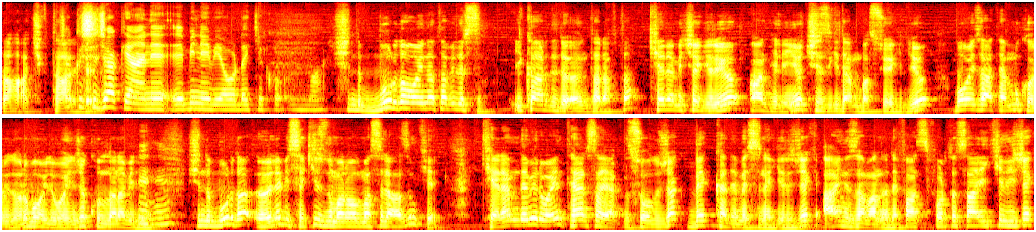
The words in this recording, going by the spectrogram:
Daha açık tarif. Çakışacak yani e, bir nevi oradaki konular. Şimdi burada oynatabilirsin. Icardi de ön tarafta. Kerem içe giriyor. Angelinho çizgiden basıyor gidiyor. Boy zaten bu koridoru boylu boyunca kullanabiliyor. Şimdi burada öyle bir 8 numara olması lazım ki Kerem Demirbay'ın ters ayaklısı olacak. Bek kademesine girecek. Aynı zamanda defansif orta sahayı ikileyecek.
